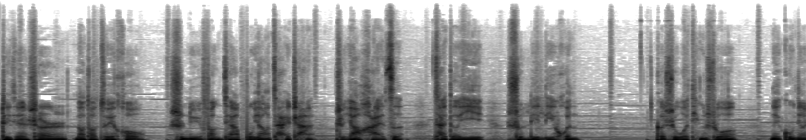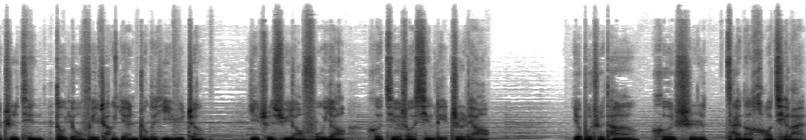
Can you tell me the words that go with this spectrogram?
这件事儿闹到最后，是女方家不要财产，只要孩子，才得以顺利离婚。可是我听说，那姑娘至今都有非常严重的抑郁症，一直需要服药和接受心理治疗，也不知她何时才能好起来。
